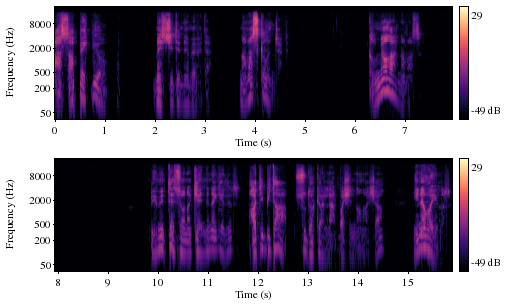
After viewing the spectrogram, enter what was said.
Ashab bekliyor. Mescid-i Nebevi'de. Namaz kılınacak. Kılmıyorlar namazı. Bir müddet sonra kendine gelir. Hadi bir daha su dökerler başından aşağı. Yine bayılır.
